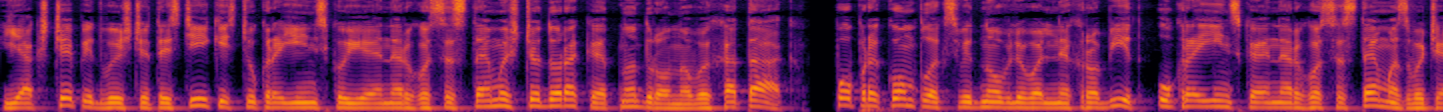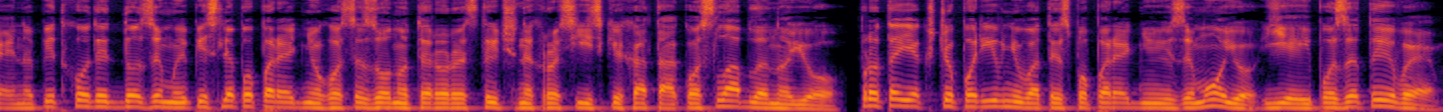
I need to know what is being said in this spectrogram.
Як ще підвищити стійкість української енергосистеми щодо ракетно-дронових атак? Попри комплекс відновлювальних робіт, українська енергосистема звичайно підходить до зими після попереднього сезону терористичних російських атак ослабленою. Проте, якщо порівнювати з попередньою зимою, є й позитиви.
